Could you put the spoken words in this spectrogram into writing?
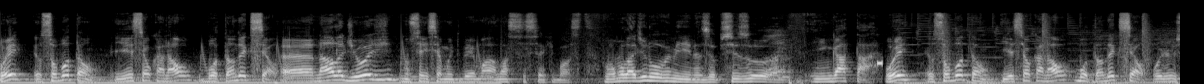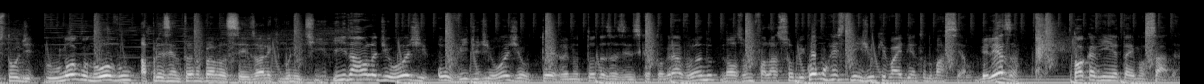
Oi, eu sou o Botão e esse é o canal Botão do Excel. Uh, na aula de hoje, não sei se é muito bem uma... Nossa, isso aqui bosta. Vamos lá de novo, meninas, eu preciso Oi? engatar. Oi, eu sou o Botão e esse é o canal Botão do Excel. Hoje eu estou de logo novo apresentando para vocês, olha que bonitinho. E na aula de hoje, ou vídeo de hoje, eu tô errando todas as vezes que eu tô gravando, nós vamos falar sobre como restringir o que vai dentro de uma célula, beleza? Toca a vinheta aí, moçada.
